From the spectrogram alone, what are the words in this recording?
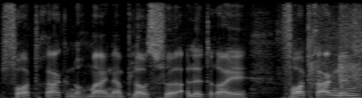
Vortrag. Nochmal einen Applaus für alle drei Vortragenden.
